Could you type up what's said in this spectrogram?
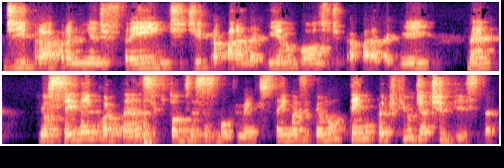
De ir para a linha de frente, de ir para a parada gay. Eu não gosto de ir para a parada gay, né? Eu sei da importância que todos esses movimentos têm, mas eu não tenho perfil de ativista.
